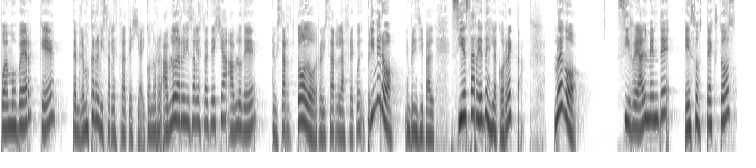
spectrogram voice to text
podemos ver que tendremos que revisar la estrategia. Y cuando hablo de revisar la estrategia, hablo de revisar todo, revisar la frecuencia. Primero, en principal, si esa red es la correcta. Luego, si realmente esos textos,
